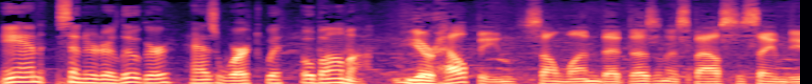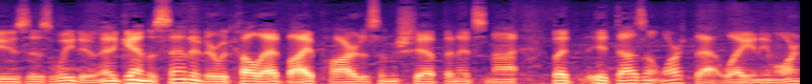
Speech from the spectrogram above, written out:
and Senator Lugar has worked with Obama. You're helping someone that doesn't espouse the same views as we do. And again, the senator would call that bipartisanship, and it's not, but it doesn't work that way anymore.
